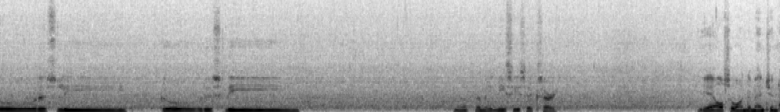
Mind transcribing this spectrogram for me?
Go to sleep, go to sleep. Oh, that made me seasick, sorry. Yeah, also wanted to mention,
